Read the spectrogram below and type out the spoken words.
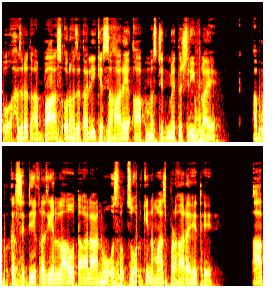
تو حضرت عباس اور حضرت علی کے سہارے آپ مسجد میں تشریف لائے۔ ابو بکر صدیق رضی اللہ تعالیٰ عنہ اس وقت ظہر کی نماز پڑھا رہے تھے۔ آپ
